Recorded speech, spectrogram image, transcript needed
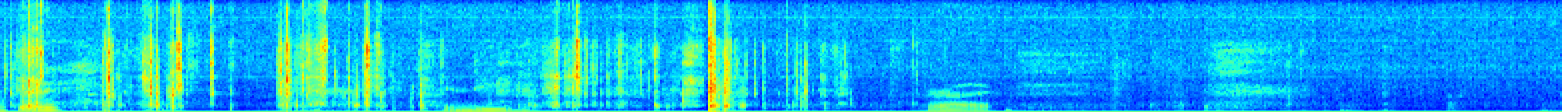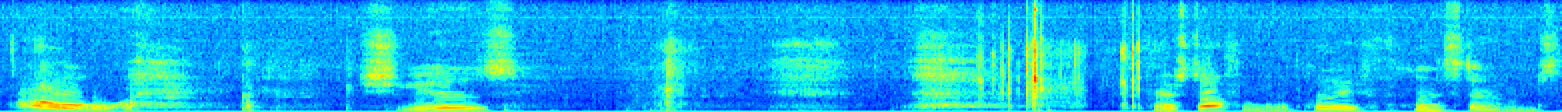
Okay? Indeed. Oh, she is. First off, I'm going to play Flintstones.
